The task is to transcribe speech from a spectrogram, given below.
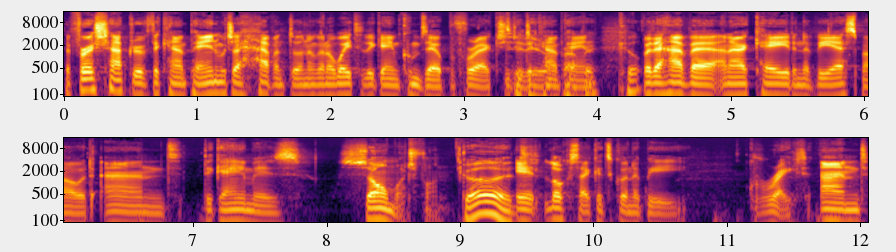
the first chapter of the campaign, which I haven't done. I'm going to wait till the game comes out before I actually To do the campaign. Cool. But they have a, an arcade and a VS mode, and the game is so much fun. Good. It looks like it's going to be great, and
